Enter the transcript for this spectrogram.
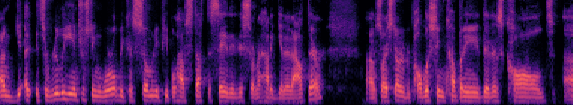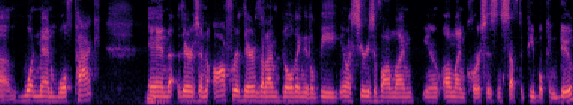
I'm, it's a really interesting world because so many people have stuff to say. They just don't know how to get it out there um, so i started a publishing company that is called um, one man wolf pack and there's an offer there that i'm building it'll be you know a series of online you know online courses and stuff that people can do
